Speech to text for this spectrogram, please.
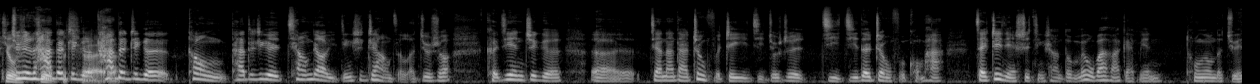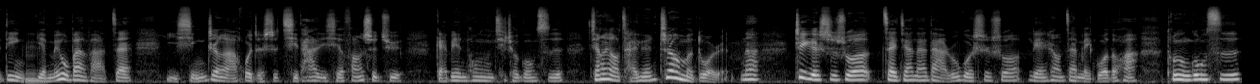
对。，就是他的这个他的这个 tone，他的这个腔调已经是这样子了，就是说，可见这个呃加拿大政府这一级，就是几级的政府，恐怕在这件事情上都没有办法改变通用的决定，嗯也没有办法再以行政啊或者是其他的一些方式去改变通用汽车公司将要裁员这么多人。那这个是说在加拿大，如果是说连上在美国的话，通用公司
